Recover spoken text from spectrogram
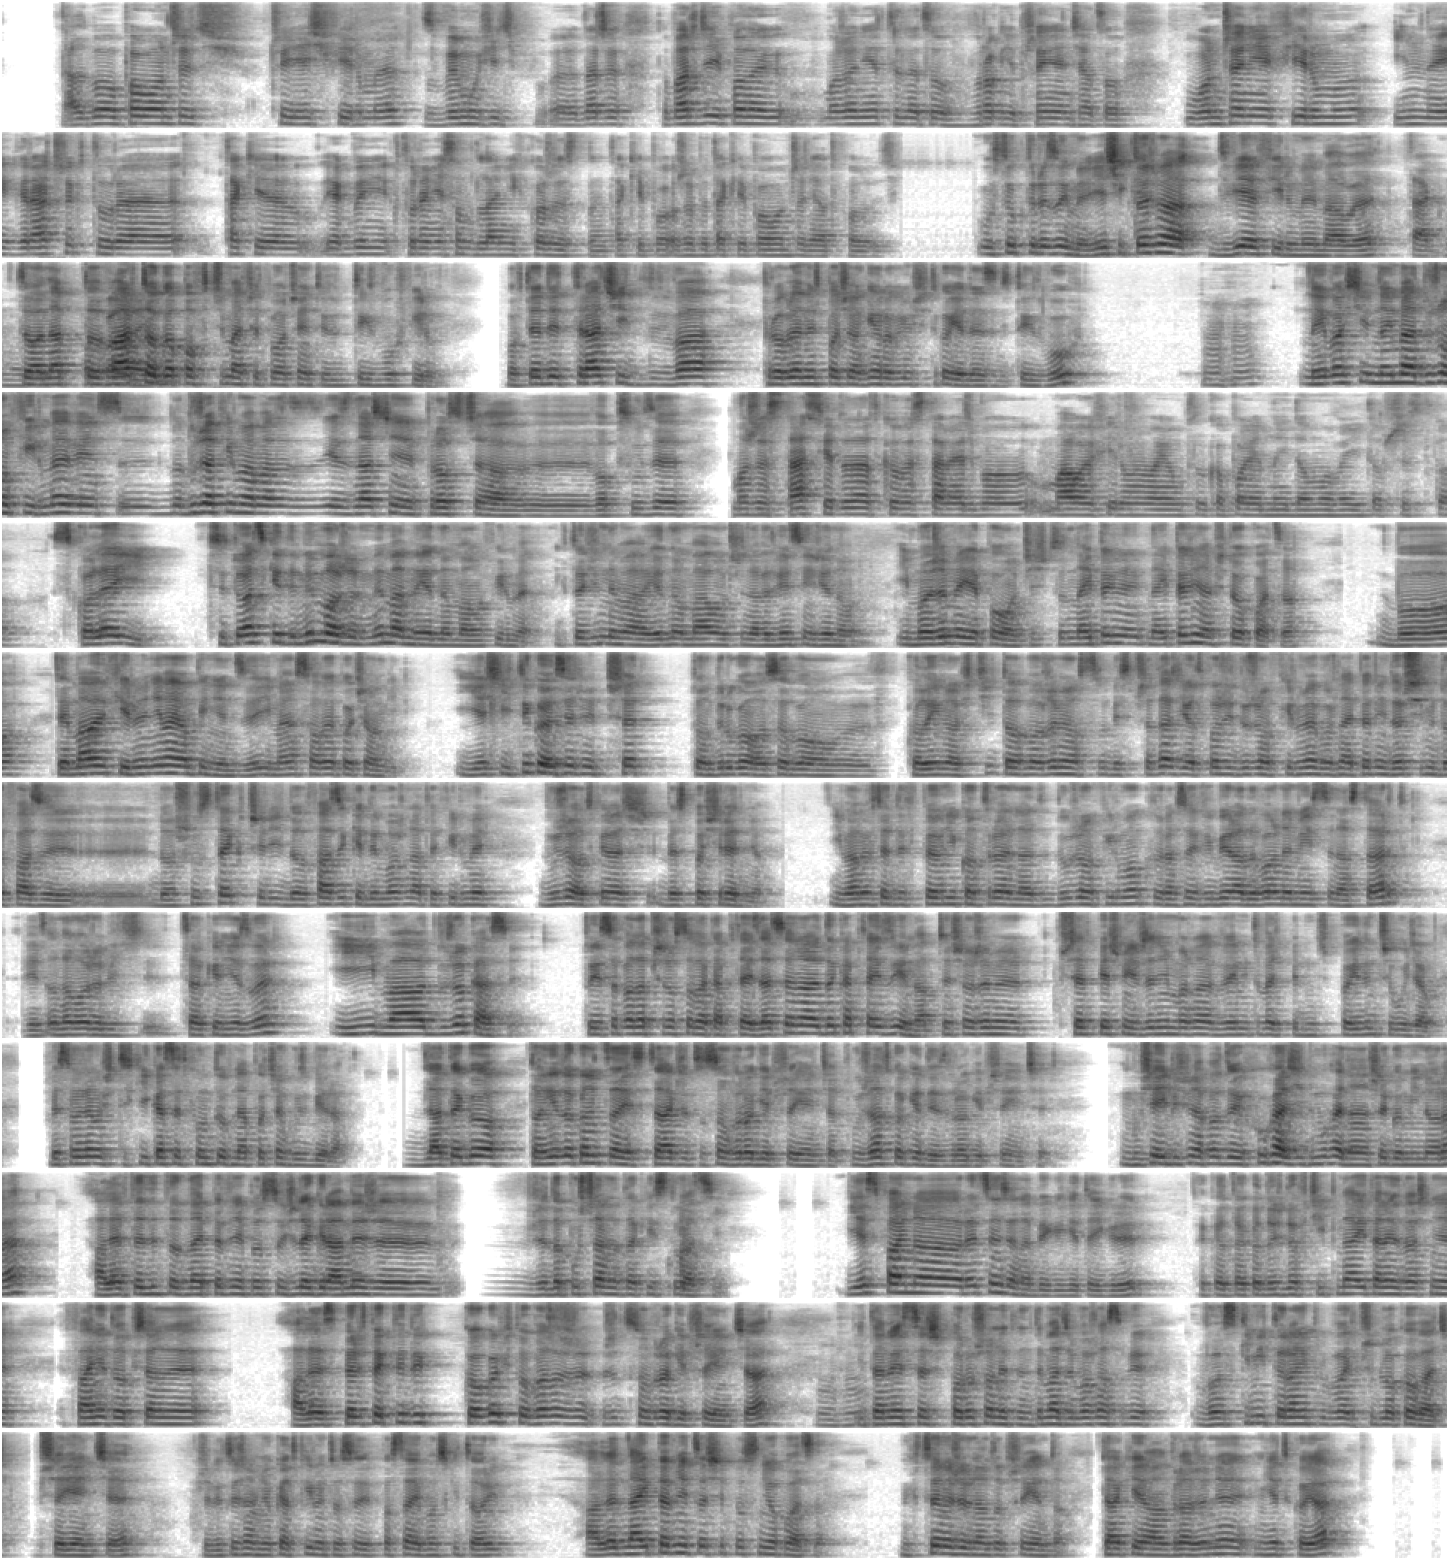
Albo połączyć czyjeś firmy, wymusić, e, znaczy to bardziej polega, może nie tyle co wrogie przejęcia, co łączenie firm innych graczy, które takie jakby, nie, które nie są dla nich korzystne, takie, żeby takie połączenia tworzyć. Ustrukturyzujmy. Jeśli ktoś ma dwie firmy małe, Tak. to, na, to warto go powstrzymać przed połączeniem tych, tych dwóch firm. Bo wtedy traci dwa problemy z pociągiem, robimy się tylko jeden z tych dwóch. Mhm. No i właściwie no i ma dużą firmę, więc y, no, duża firma ma, jest znacznie prostsza y, w obsłudze. Może stacje dodatkowe stawiać, bo małe firmy mają tylko po jednej domowej i to wszystko. Z kolei sytuacji, kiedy my możemy, my mamy jedną małą firmę i ktoś inny ma jedną małą, czy nawet więcej niż jedną i możemy je połączyć, to najpewniej, najpewniej nam się to opłaca. Bo te małe firmy nie mają pieniędzy i mają słabe pociągi. I jeśli tylko jesteśmy przed tą drugą osobą w kolejności, to możemy ją sobie sprzedać i otworzyć dużą firmę, bo już najpewniej doszliśmy do fazy, y, do szóstek, czyli do fazy, kiedy można te firmy duże otwierać bezpośrednio. I mamy wtedy w pełni kontrolę nad dużą firmą, która sobie wybiera dowolne miejsce na start, więc ono może być całkiem niezłe i ma dużo kasy. Tu jest co prawda przyrostowa kapitalizacja, no ale dokapitalizujemy, a też możemy przed pierwszym jeżdżeniem można wyemitować pojedynczy udział. Bez problemu się tych kilkaset funtów na pociągu zbiera. Dlatego to nie do końca jest tak, że to są wrogie przejęcia. Tu rzadko kiedy jest wrogie przejęcie. Musielibyśmy naprawdę chuchać i dmuchać na naszego minora, ale wtedy to najpewniej po prostu źle gramy, że, że dopuszczamy do takiej sytuacji. Jest fajna recenzja na BGG tej gry, taka, taka dość dowcipna i tam jest właśnie fajnie to opisane, ale z perspektywy kogoś, kto uważa, że, że to są wrogie przejęcia. Mhm. I tam jest też poruszony ten temat, że można sobie wąskimi torami próbować przyblokować przejęcie, żeby ktoś nam nie ukradł firmy, to sobie postawi wąski tor, ale najpewniej to się po prostu nie opłaca. My chcemy, żeby nam to przyjęto. Takie mam wrażenie, nie tylko ja.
